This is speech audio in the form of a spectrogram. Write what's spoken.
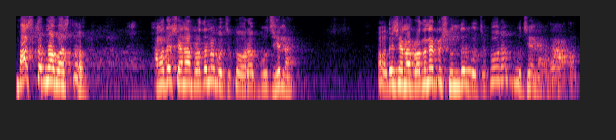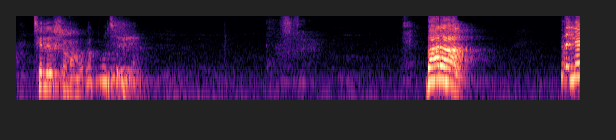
বাস্তব না বাস্তব? আমাদের সেনা প্রধানও বলছে ওরা বুঝে না। আমাদের সেনা প্রধান একটা সুন্দর বলছে ওরা বুঝে না। ছেলের সমান, ওরা বুঝে না। বারাল তাইলে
